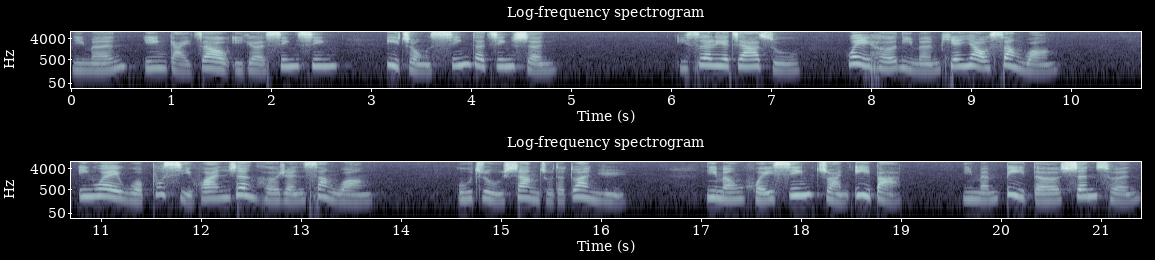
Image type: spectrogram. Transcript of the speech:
你们应改造一个新心，一种新的精神。以色列家族，为何你们偏要丧亡？因为我不喜欢任何人丧亡，无主上主的断语，你们回心转意吧，你们必得生存。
